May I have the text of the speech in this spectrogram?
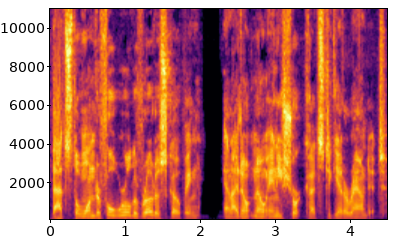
That's the wonderful world of rotoscoping, and I don't know any shortcuts to get around it.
